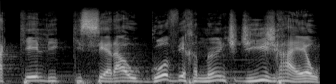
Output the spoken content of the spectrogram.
aquele que será o governante de Israel,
